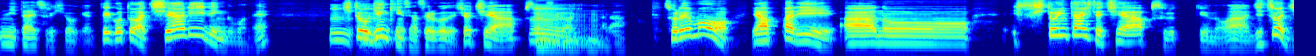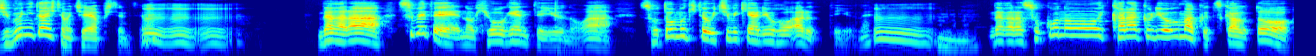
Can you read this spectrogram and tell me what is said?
に対する表現ということはチアリーディングもね人を元気。気にさせることでしょ、チアアップさせるわけだから、それもやっぱりあのー人に対してチアアップするっていうのは実は自分に対してもチアアップしてるんですようんうね、んだから全ての表現っていうのは外向きと内向きが両方あるっていうね、うん。うん。だからそこのからくりをうまく使うと、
